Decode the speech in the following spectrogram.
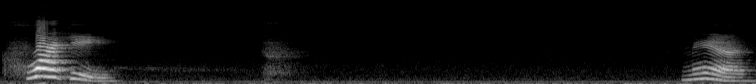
crikey. Man,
